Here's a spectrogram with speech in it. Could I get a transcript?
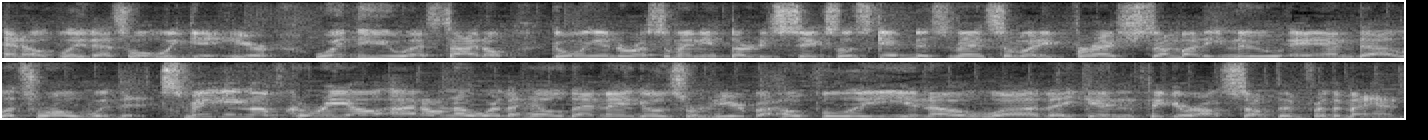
and hopefully that's what we get here with the U.S. title going into WrestleMania 36. Let's give this man somebody fresh, somebody new, and uh, let's roll with it. Speaking of Carrillo, I don't know where the hell that man goes from here, but hopefully, you know, uh, they can figure out something for the man.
